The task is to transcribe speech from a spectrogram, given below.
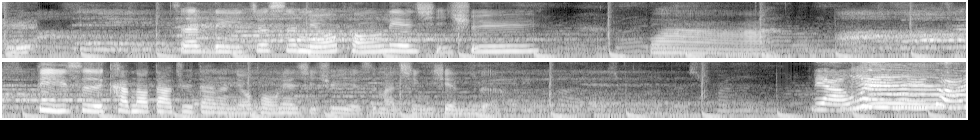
区。这里就是牛棚练习区，哇！第一次看到大巨蛋的牛棚练习区也是蛮新鲜的。两位女团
